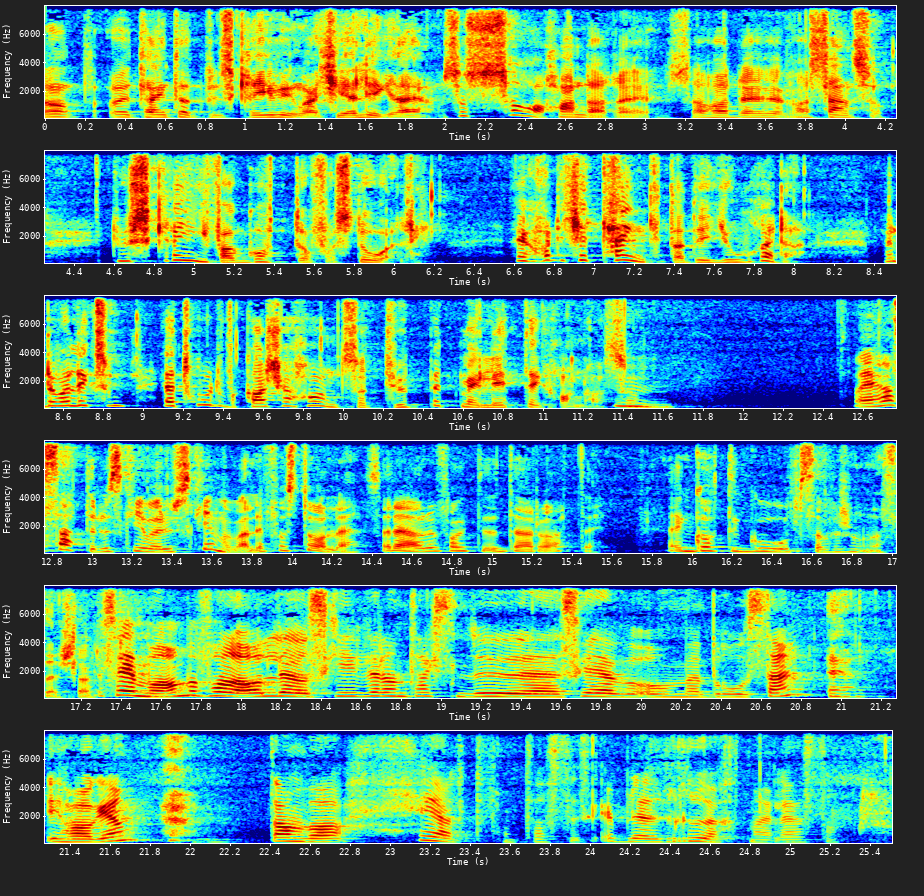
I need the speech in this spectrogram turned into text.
Og jeg tenkte at skriving var kjedelige greier. Så sa han der eh, som var sensor, du skriver godt og forståelig. Jeg hadde ikke tenkt at jeg gjorde det. Men det var liksom, jeg tror det var kanskje han som tuppet meg litt. Altså. Mm. Og jeg har sett det du skriver. Du skriver veldig forståelig. Så det har du faktisk det har du rett i. Det er godt god observasjon av seg selv. Så jeg må anbefale alle å skrive den teksten du eh, skrev om brostein ja. i hagen. Den var helt fantastisk. Jeg ble rørt når jeg leste den.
